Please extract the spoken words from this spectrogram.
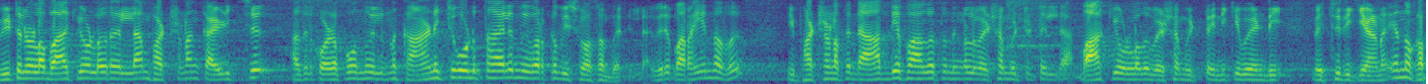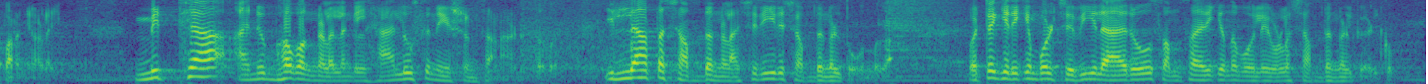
വീട്ടിലുള്ള ബാക്കിയുള്ളവരെല്ലാം ഭക്ഷണം കഴിച്ച് അതിൽ കുഴപ്പമൊന്നുമില്ലെന്ന് കാണിച്ചു കൊടുത്താലും ഇവർക്ക് വിശ്വാസം വരില്ല. ഇവർ പറയുന്നത് ഈ ഭക്ഷണത്തിന്റെ ആദ്യ ഭാഗത്ത് നിങ്ങൾ വിഷമിട്ടിട്ടില്ല ബാക്കിയുള്ളത് വിഷമിട്ട് എനിക്ക് വേണ്ടി വെച്ചിരിക്കുകയാണ് എന്നൊക്കെ പറഞ്ഞു കളയും. മിഥ്യ അനുഭവങ്ങൾ അല്ലെങ്കിൽ ഹാലൂസിനേഷൻസ് ആണ് അടുത്തത്. ഇല്ലാത്ത ശബ്ദങ്ങൾ അശരീര ശബ്ദങ്ങൾ തോന്നുക. ഒറ്റയ്ക്കിരിക്കുമ്പോൾ ചെവിയിൽ ആരോ സംസാരിക്കുന്ന പോലെയുള്ള ശബ്ദങ്ങൾ കേൾക്കും.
